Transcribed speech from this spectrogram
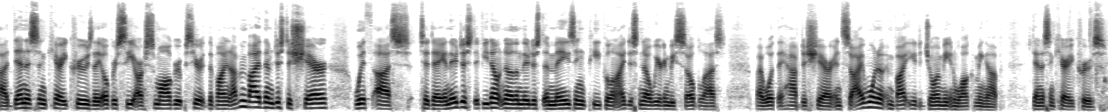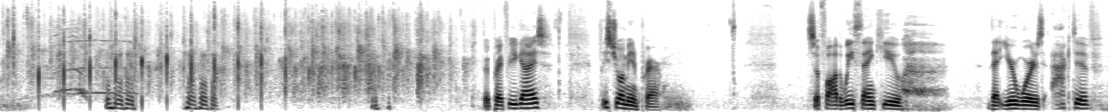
uh, Denis and Carey Cruz. They oversee our small groups here at the Vine. I've invited them just to share with us today. And they're just, if you don't know them, they're just amazing people. And I just know we're going to be so blessed by what they have to share. And so I want to invite you to join me in welcoming up Denis and Carey Cruz. Can we pray for you guys? Please join me in prayer. So, Father, we thank you that your word is active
